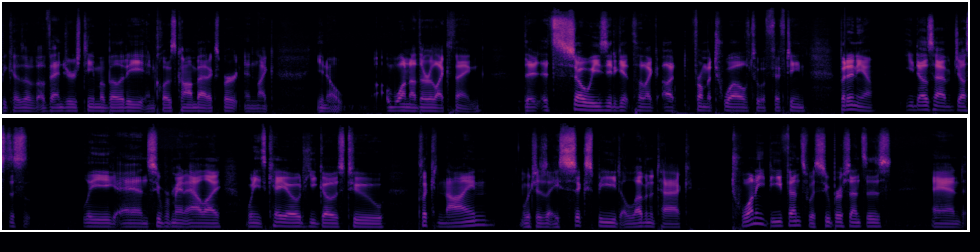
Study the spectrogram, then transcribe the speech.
because of Avengers team ability and close combat expert and like, you know, one other like thing. It's so easy to get to like a from a 12 to a 15. But anyhow, he does have Justice League and Superman Ally. When he's KO'd, he goes to click 9, which is a 6 speed, 11 attack, 20 defense with super senses, and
